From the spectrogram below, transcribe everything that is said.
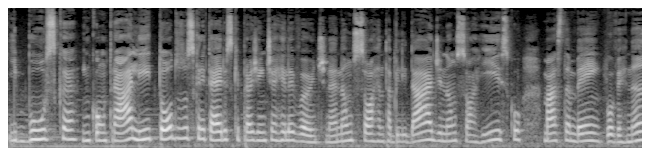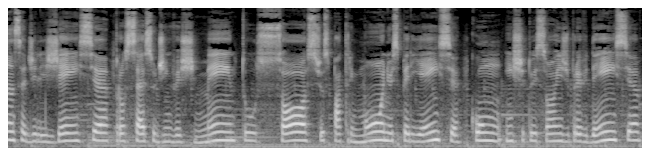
e busca encontrar ali todos os critérios que para a gente é relevante, né? Não só rentabilidade, não só risco, mas também governança, diligência, processo de investimento, sócios, patrimônio, experiência com instituições de previdência.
